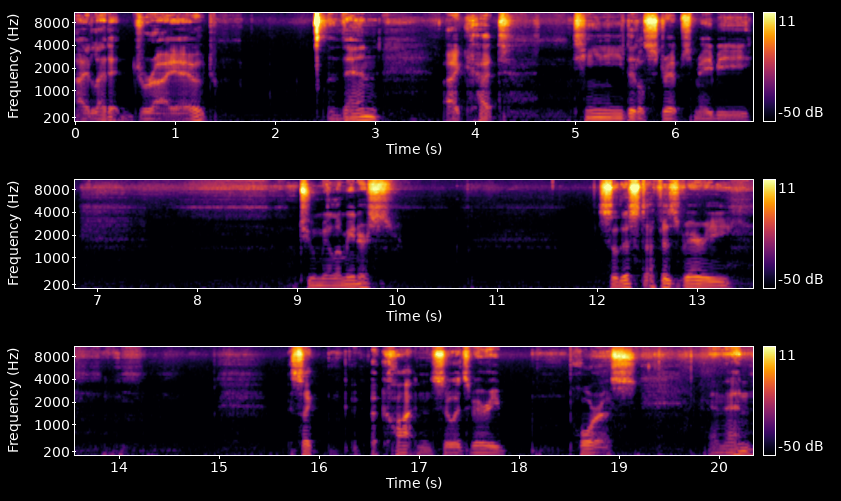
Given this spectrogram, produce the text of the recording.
I let it dry out. Then I cut teeny little strips, maybe two millimeters. So this stuff is very, it's like a cotton, so it's very porous. And then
